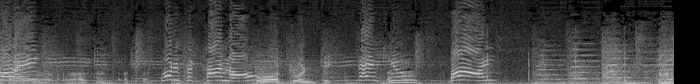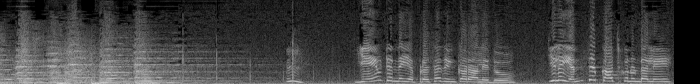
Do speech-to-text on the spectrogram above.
Sorry what is the time now four twenty thank you bye ఏమిటన్నయ్య ప్రసాద్ ఇంకా రాలేదు. ఇలా ఎంతసేపు కాచుకుని ఉండాలి?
